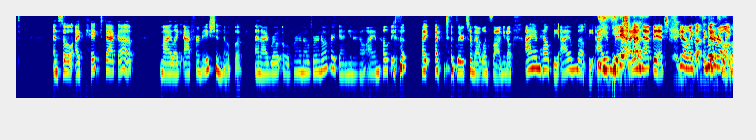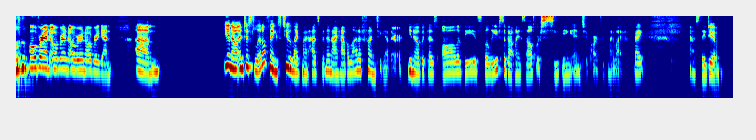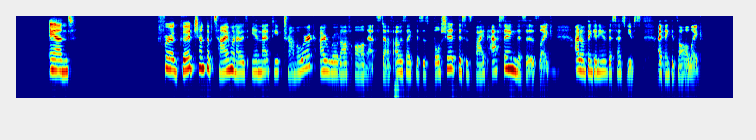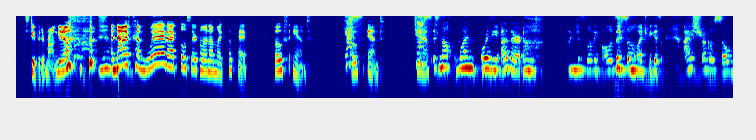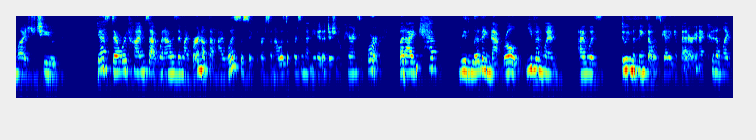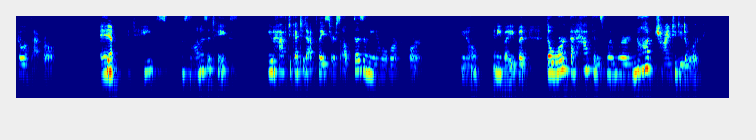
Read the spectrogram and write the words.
And so I picked back up my like affirmation notebook and I wrote over and over and over again, you know, I am healthy. I, I took lyrics from that one song, you know, I am healthy, I am wealthy, I am rich, yes. I am that bitch. You know, like literally over and over and over and over again. Um, you know, and just little things too, like my husband and I have a lot of fun together, you know, because all of these beliefs about myself were seeping into parts of my life, right? As they do. And for a good chunk of time when I was in that deep trauma work, I wrote off all that stuff. I was like, this is bullshit. This is bypassing. This is like, mm-hmm. I don't think any of this has use. I think it's all like stupid and wrong, you know? Yeah. and now I've come way back full circle and I'm like, okay, both and. Yes. Both and yes you know? it's not one or the other. Oh i'm just loving all of this so much because i struggle so much to yes there were times that when i was in my burnout that i was the sick person. I was the person that needed additional care and support but i kept reliving that role even when i was doing the things that was getting it better and i couldn't let go of that role. And yep. it takes as long as it takes you have to get to that place yourself doesn't mean it will work for you know anybody but the work that happens when we're not trying to do the work.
